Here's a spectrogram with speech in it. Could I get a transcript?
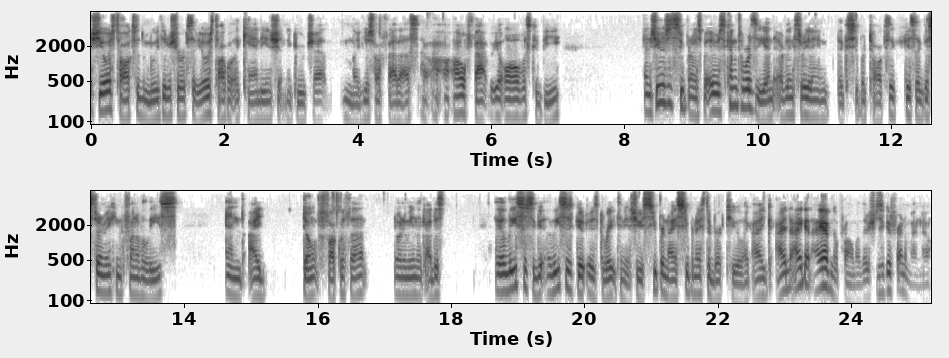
she always talks with the movie theater she works at. We always talk about like candy and shit in the group chat and like just how fat ass how, how fat we all of us could be. And she was just super nice, but it was kind of towards the end everything started getting like super toxic because like they started making fun of Elise, and I don't fuck with that. You know what I mean? Like I just like Elise is good, Elise is good is great to me. She was super nice, super nice to Brooke too. Like I I I get I have no problem with her. She's a good friend of mine now.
